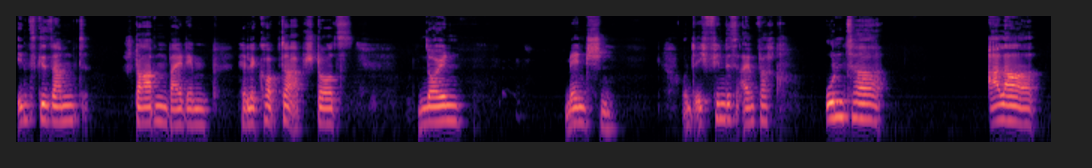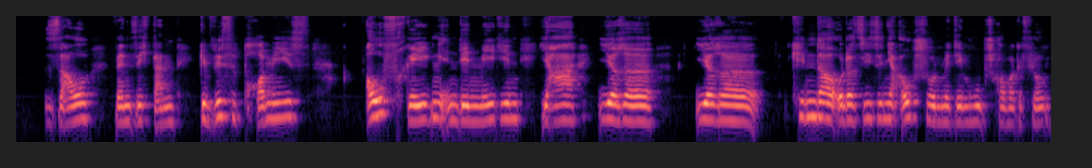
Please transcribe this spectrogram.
Insgesamt starben bei dem Helikopterabsturz neun Menschen. Und ich finde es einfach unter aller Sau, wenn sich dann gewisse Promis aufregen in den Medien, ja, ihre, ihre Kinder oder sie sind ja auch schon mit dem Hubschrauber geflogen.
